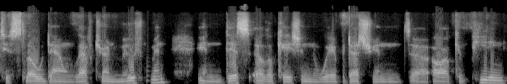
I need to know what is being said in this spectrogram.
to slow down left turn movement in this uh, location where pedestrians uh, are competing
